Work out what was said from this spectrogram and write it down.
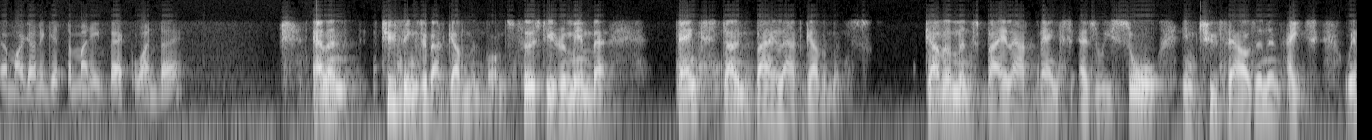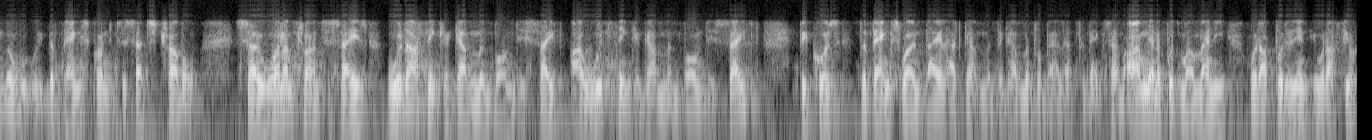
Am I going to get the money back one day? Alan, two things about government bonds. Firstly, remember, banks don't bail out governments governments bail out banks, as we saw in 2008 when the, the banks got into such trouble. So what I'm trying to say is, would I think a government bond is safe? I would think a government bond is safe because the banks won't bail out government. The government will bail out the banks. So I'm going to put my money, would I put it in, would I feel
